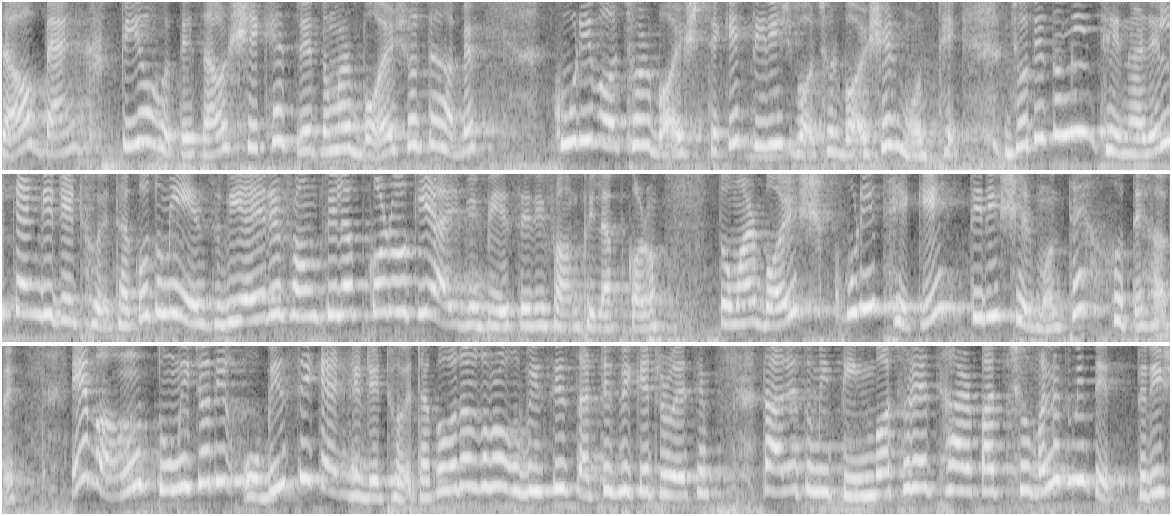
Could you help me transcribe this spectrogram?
চাও ব্যাংক পিও হতে চাও, সেক্ষেত্রে তোমার বয়স হতে হবে কুড়ি বছর বয়স থেকে তিরিশ বছর বয়সের মধ্যে। যদি তুমি জেনারেল ক্যান্ডিডেট হয়ে থাকো, তুমি এসবিআই এর ফর্ম ফিল আপ করো কি আইবিপিএসেরই ফর্ম ফিল আপ করো? তোমার বয়স কুড়ি থেকে তিরিশের মধ্যে হতে হবে। এবং তুমি যদি ওবিসি ক্যান্ডিডেট হয়ে থাকো, বা ধরো তোমার ওবিসি সার্টিফিকেট রয়েছে, তাহলে তুমি তিন বছরের ছাড় পাচ্ছ মানে তুমি তেত্রিশ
